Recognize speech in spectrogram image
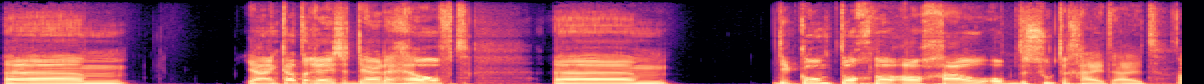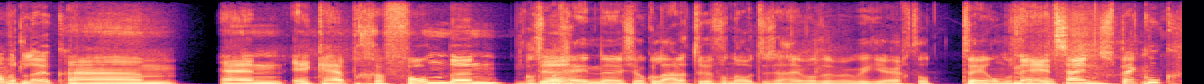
Ehm ja, en Catarese derde helft. ehm je komt toch wel al gauw op de zoetigheid uit. Oh, wat leuk. Ehm, en ik heb gevonden. Als de... er geen uh, chocolade-truffelnoten zijn, want dan heb ik hier echt al 200 Nee, het zijn Spekkoek?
